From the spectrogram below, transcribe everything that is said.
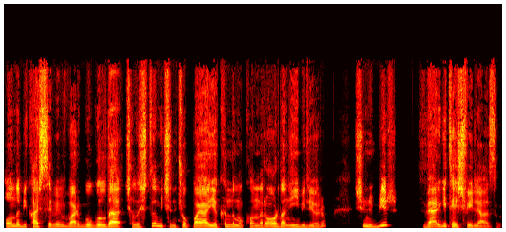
Onun da birkaç sebebi var. Google'da çalıştığım için çok bayağı yakındım o konulara. Oradan iyi biliyorum. Şimdi bir vergi teşviği lazım.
